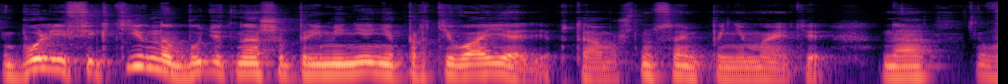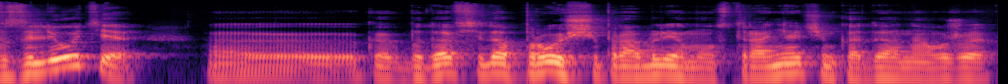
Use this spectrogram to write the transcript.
более эффективно будет наше применение противоядия. Потому что, ну, сами понимаете, на взлете э, как бы, да, всегда проще проблему устранять, чем когда она уже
